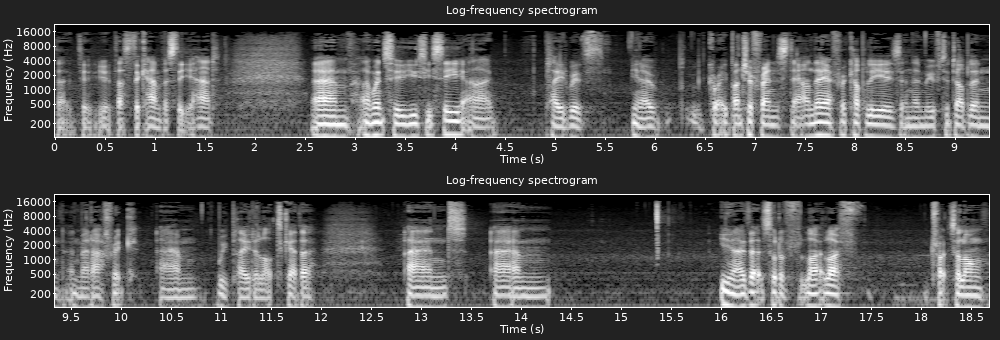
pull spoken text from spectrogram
that, that's the canvas that you had. Um, I went to UCC and I played with you know great bunch of friends down there for a couple of years, and then moved to Dublin and met Afric. Um, we played a lot together, and um, you know that sort of li- life trucked along,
